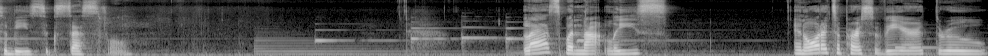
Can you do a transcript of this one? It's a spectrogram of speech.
to be successful. Last but not least, in order to persevere through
